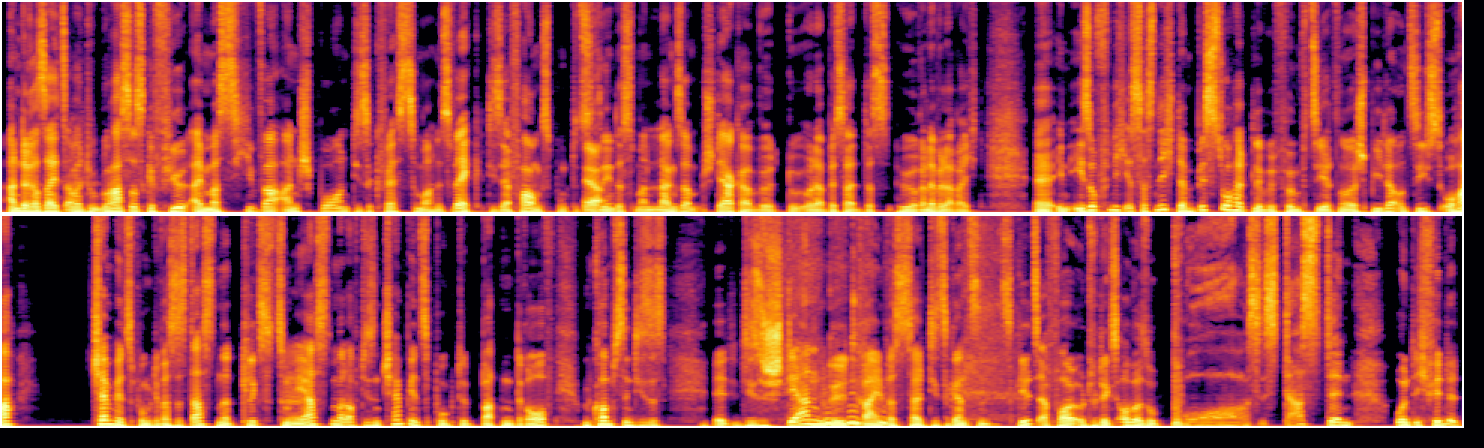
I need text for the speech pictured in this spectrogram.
Andererseits, aber du, du hast das Gefühl, ein massiver Ansporn, diese Quest zu machen, ist weg. Diese Erfahrungspunkte ja. zu sehen, dass man langsam stärker wird du, oder besser das höhere Level erreicht. Äh, in ESO, finde ich, ist das nicht. Dann bist du halt Level 50 als neuer Spieler und siehst, oha, Champions-Punkte, was ist das? Und dann klickst du zum mhm. ersten Mal auf diesen Champions-Punkte-Button drauf und kommst in dieses, äh, dieses Sternenbild rein, was halt diese ganzen Skills erfordert und du denkst auch mal so, boah, was ist das denn? Und ich finde,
